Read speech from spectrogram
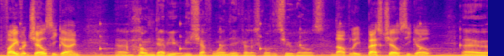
Favourite Chelsea game? Uh, home debut be Sheffield Wednesday because I scored the two goals. Lovely. Best Chelsea goal? Uh,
